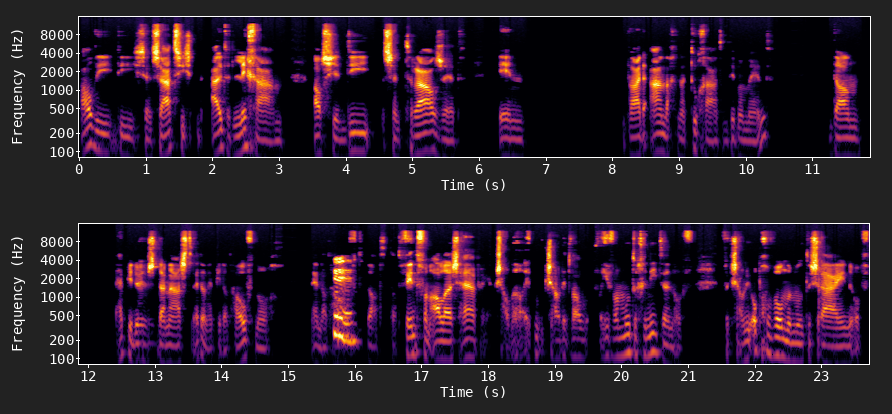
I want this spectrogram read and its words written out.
al die, die sensaties uit het lichaam, als je die centraal zet in waar de aandacht naartoe gaat op dit moment, dan heb je dus daarnaast, hè, dan heb je dat hoofd nog. En dat hoofd, dat, dat vindt van alles. Hè. Ik, zou wel, ik, ik zou dit wel hiervan moeten genieten. Of ik zou nu opgewonden moeten zijn. Of,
